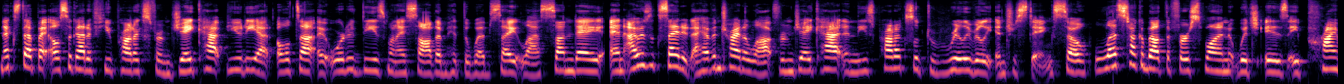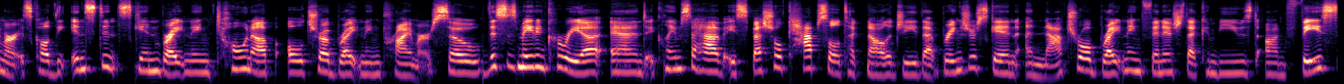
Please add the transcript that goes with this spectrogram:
Next up, I also got a few products from JCat Beauty at Ulta. I ordered these when I saw them hit the website last Sunday, and I was excited. I haven't tried a lot from JCat, and these products looked really, really interesting. So let's talk about the first one, which is a primer. It's called the Instant Skin Brightening Tone Up Ultra Brightening Primer. So this is made in Korea, and it claims to have a special capsule technology that brings your skin a natural brightening finish that can be used on face,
